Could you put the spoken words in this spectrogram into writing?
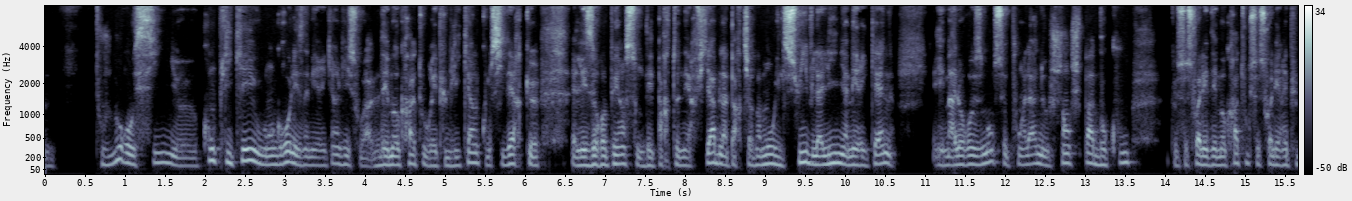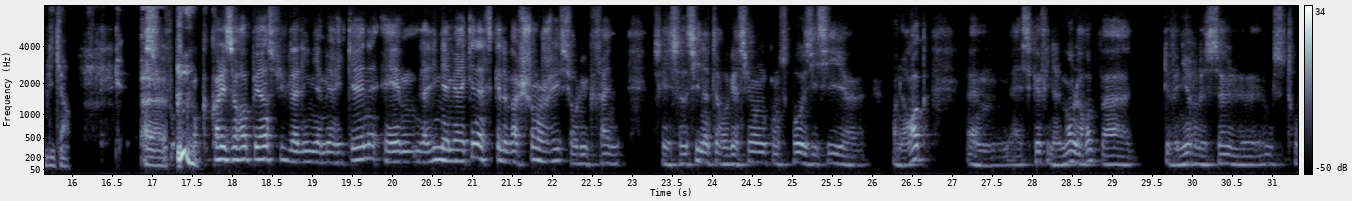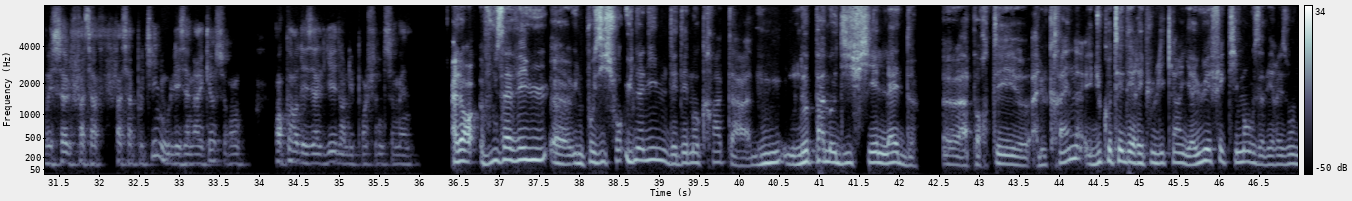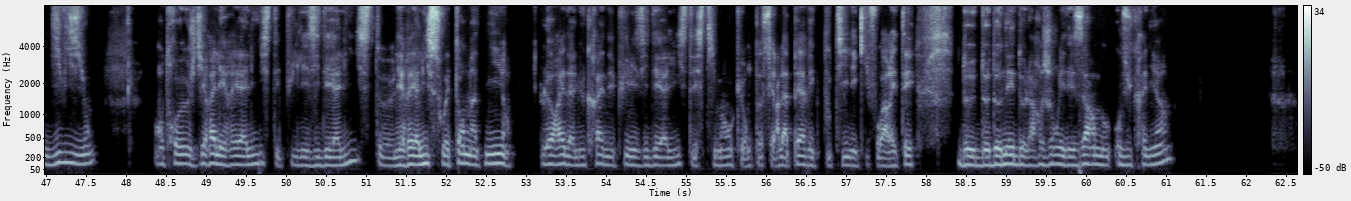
toujours aussi euh, compliquée où, en gros, les Américains, qu'ils soient démocrates ou républicains, considèrent que les Européens sont des partenaires fiables à partir du moment où ils suivent la ligne américaine. Et malheureusement, ce point-là ne change pas beaucoup, que ce soit les démocrates ou que ce soit les républicains. Euh, quand les Européens suivent la ligne américaine, et hum, la ligne américaine, est-ce qu'elle va changer sur l'Ukraine? Parce que c'est aussi une interrogation qu'on se pose ici euh, en Europe. Est-ce que finalement l'Europe va devenir le seul, ou se trouver seul face à, face à Poutine, ou les Américains seront encore des alliés dans les prochaines semaines? Alors, vous avez eu une position unanime des démocrates à ne pas modifier l'aide apportée à l'Ukraine. Et du côté des républicains, il y a eu effectivement, vous avez raison, une division entre, je dirais, les réalistes et puis les idéalistes. Les réalistes souhaitant maintenir leur aide à l'Ukraine et puis les idéalistes estimant qu'on peut faire la paix avec Poutine et qu'il faut arrêter de, donner de l'argent et des armes aux, Ukrainiens.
